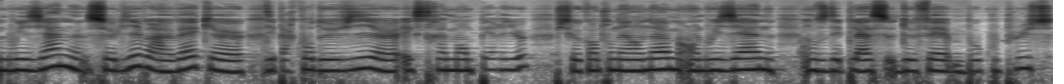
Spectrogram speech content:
Louisiane se livre avec euh, des parcours de vie euh, extrêmement périlleux, puisque quand on est un homme en Louisiane, on se déplace de fait beaucoup plus,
